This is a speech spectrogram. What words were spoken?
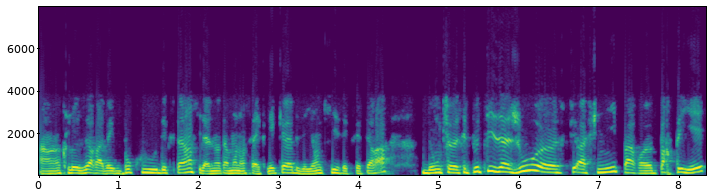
un closer avec beaucoup d'expérience. Il a notamment lancé avec les Cubs, les Yankees, etc. Donc euh, ces petits ajouts euh, a fini par par payer.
